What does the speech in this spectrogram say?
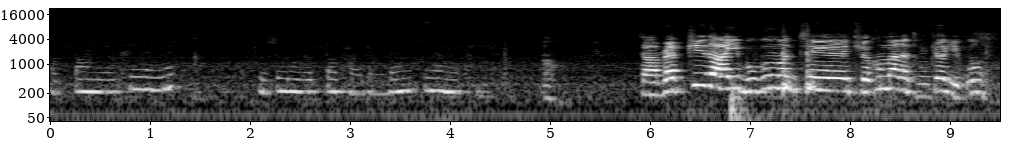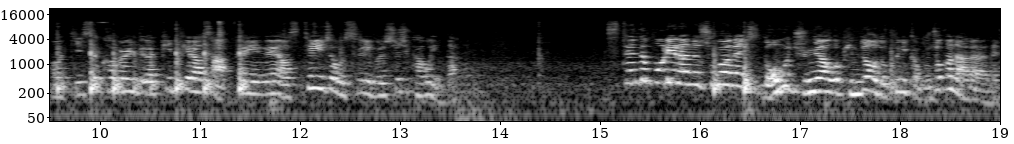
막다니 클레멧 교수로부터 발견된 수면의 단계. 자, rapid eye movement 뒤에 컴마는 동격이고 어, discovered가 pp라서 앞에 있는 a stage of sleep을 수식하고 있다. 스탠드폴이라는 수거는 너무 중요하고 빈도가 높으니까 무조건 알아야 돼.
